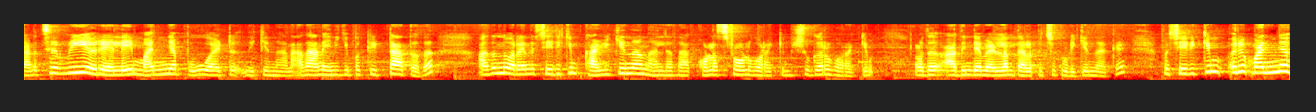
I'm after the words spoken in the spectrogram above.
കാരണം ചെറിയൊരു ഇലയും മഞ്ഞ പൂവായിട്ട് നിൽക്കുന്നതാണ്. അതാണ് എനിക്കിപ്പോൾ കിട്ടാത്തത്. അതെന്ന് പറയുന്നത് ശരിക്കും കഴിക്കുന്നത് നല്ലതാണ് കൊളസ്ട്രോൾ കുറയ്ക്കും ഷുഗർ കുറയ്ക്കും. അത് അതിന്റെ വെള്ളം തിളപ്പിച്ച് കുടിക്കുന്നതൊക്കെ. അപ്പോൾ ശരിക്കും ഒരു മഞ്ഞ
